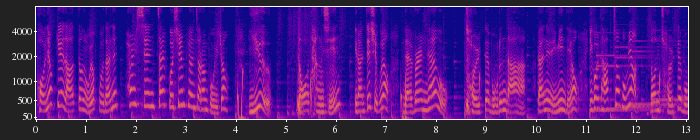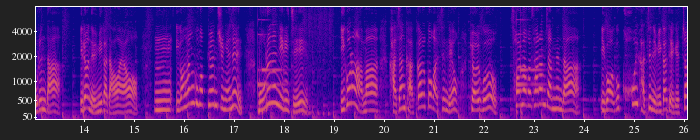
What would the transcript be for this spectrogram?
번역기에 나왔던 오역보다는 훨씬 짧고 쉬운 표현처럼 보이죠? You, 너, 당신 이란 뜻이고요. Never know, 절대 모른다 라는 의미인데요. 이걸 다 합쳐보면 넌 절대 모른다 이런 의미가 나와요. 음, 이건 한국어 표현 중에는 모르는 일이지. 이거랑 아마 가장 가까울 것 같은데요. 결국 설마가 사람 잡는다. 이거하고 거의 같은 의미가 되겠죠?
